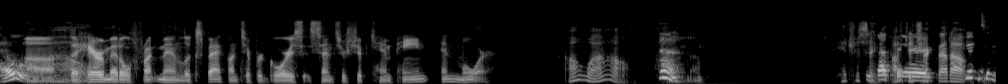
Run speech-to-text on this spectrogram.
oh, Uh, the hair metal frontman looks back on Tipper Gore's censorship campaign and more. oh wow Huh. interesting i'll have to check that out doing some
